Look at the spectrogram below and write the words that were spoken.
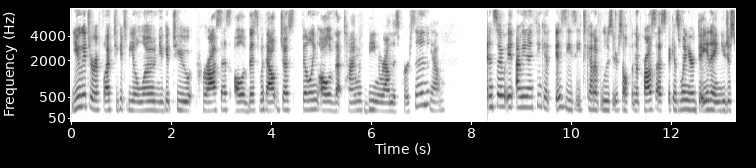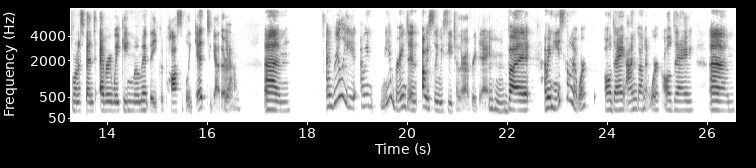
you get to reflect, you get to be alone, you get to process all of this without just filling all of that time with being around this person. yeah. And so it I mean I think it is easy to kind of lose yourself in the process because when you're dating you just want to spend every waking moment that you could possibly get together. Yeah. Um and really, I mean, me and Brandon, obviously we see each other every day, Mhm. but I mean, he's gone at work all day, I'm gone at work all day. Um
